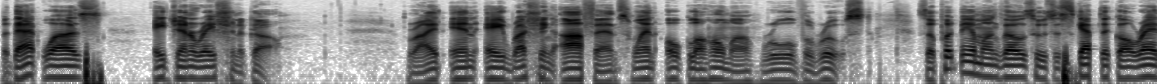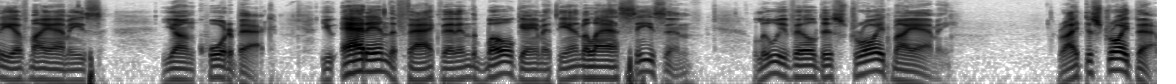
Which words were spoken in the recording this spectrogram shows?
But that was a generation ago, right? In a rushing offense when Oklahoma ruled the roost. So put me among those who's a skeptic already of Miami's young quarterback. You add in the fact that in the bowl game at the end of last season, Louisville destroyed Miami. Right? Destroyed them.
